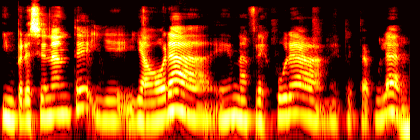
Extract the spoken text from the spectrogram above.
impresionante y, ahora es una frescura espectacular.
